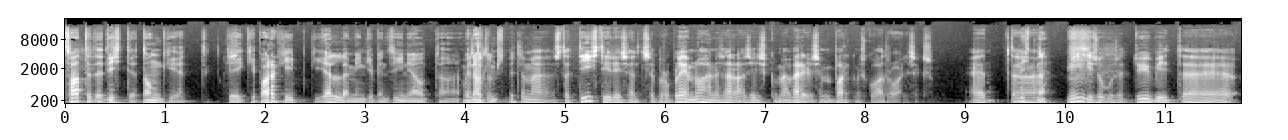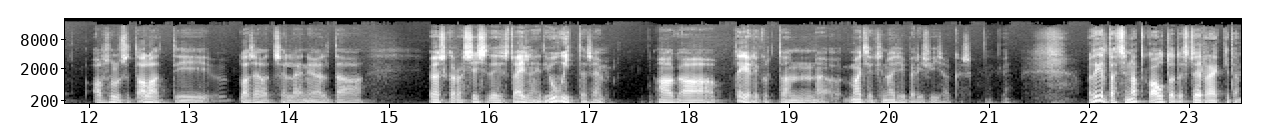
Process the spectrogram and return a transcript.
saate te tihti, et ongi, et keegi pargibki jälle mingi bensiiniauto või noh, ütleme ütleme, statistiliselt see probleem lahenes ära siis, kui me värvisime parkimiskohad roheliseks. Et Lihtne. äh, mingisugused tüübid äh, absoluutselt alati lasevad selle nii-öelda ühest kõrvast sisse, teisest välja, neid ei huvita see, aga tegelikult on, ma ütleksin, asi päris viisakas okay. ma tegelikult tahtsin natuke autodest veel rääkida,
